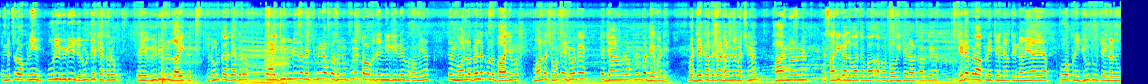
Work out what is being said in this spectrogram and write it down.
ਤੇ ਮਿੱਤਰੋ ਆਪਣੀ ਪੂਰੀ ਵੀਡੀਓ ਜਰੂਰ ਦੇਖਿਆ ਕਰੋ ਤੇ ਵੀਡੀਓ ਨੂੰ ਲਾਈਕ ਜਰੂਰ ਕਰ ਦਿਆ ਕਰੋ। ਤੇ ਅੱਜ ਦੀ ਵੀਡੀਓ ਦੇ ਵਿੱਚ ਵੀ ਨਾ ਆਪਾਂ ਤੁਹਾਨੂੰ ਪੂਰੇ ਟੌਪ ਦੇ ਨਗੀਨੇ ਵਿਖਾਉਣੇ ਆ। ਤੇ ਮੁੱਲ ਬਿਲਕੁਲ ਵਾਜਬ ਮੁੱਲ ਛੋਟੇ ਛੋਟੇ ਤੇ ਜਾਨਵਰ ਆਪਣੇ ਵੱਡੇ ਵੱਡੇ ਵੱਡੇ ਕੱਦ ਕਾਠ ਵਾਲੀਆਂ ਬੱਚੀਆਂ ਫਾਰਮ ਵਾਲੀਆਂ ਤੇ ਸਾਰੀ ਗੱਲਬਾਤ ਆਪਾਂ ਆਪਾਂ ਬੋਬੀ ਦੇ ਨਾਲ ਕਰਦੇ ਆ ਜਿਹੜੇ ਭਰਾ ਆਪਣੇ ਚੈਨਲ ਤੇ ਨਵੇਂ ਆਏ ਆ, ਉਹ ਆਪਣੀ YouTube ਚੈਨਲ ਨੂੰ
